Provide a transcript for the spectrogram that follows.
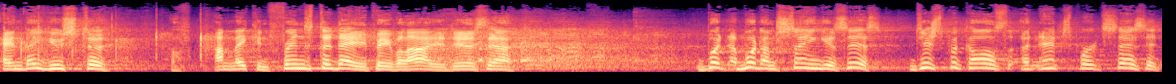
and they used to, oh, I'm making friends today, people. I just, uh, but what I'm saying is this just because an expert says it,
